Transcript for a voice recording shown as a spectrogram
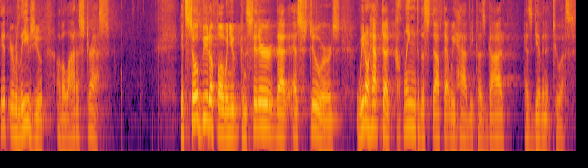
It, it relieves you of a lot of stress. It's so beautiful when you consider that as stewards, we don't have to cling to the stuff that we have because God has given it to us.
